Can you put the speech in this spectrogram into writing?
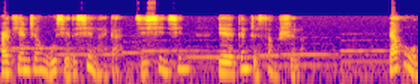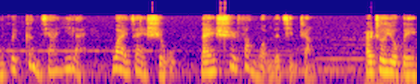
而天真无邪的信赖感及信心也跟着丧失了。然后我们会更加依赖外在事物来释放我们的紧张，而这又会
